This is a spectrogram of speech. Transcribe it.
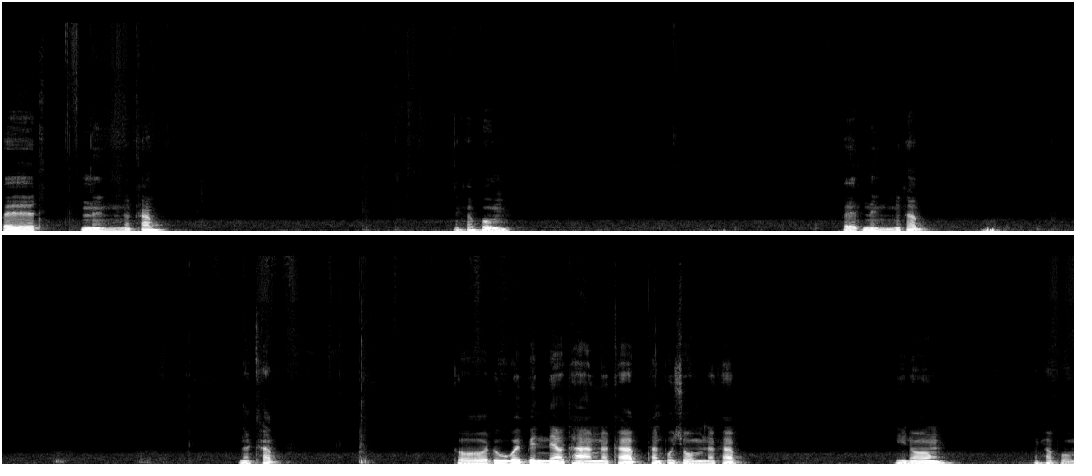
8 1 นะครับ นะครับผม ดหนึ่งนะครับ นะครับ ก็ดูไว้เป็นแนวทางนะครับ ท่านผู้ชมนะครับ พี่น้องนะครับผม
